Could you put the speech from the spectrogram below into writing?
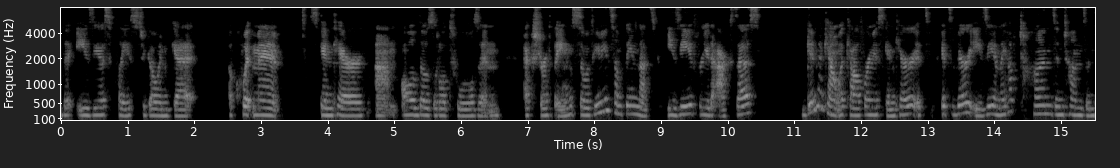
the easiest place to go and get equipment, skincare, um, all of those little tools and extra things. So if you need something that's easy for you to access, get an account with California Skincare. It's it's very easy and they have tons and tons and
